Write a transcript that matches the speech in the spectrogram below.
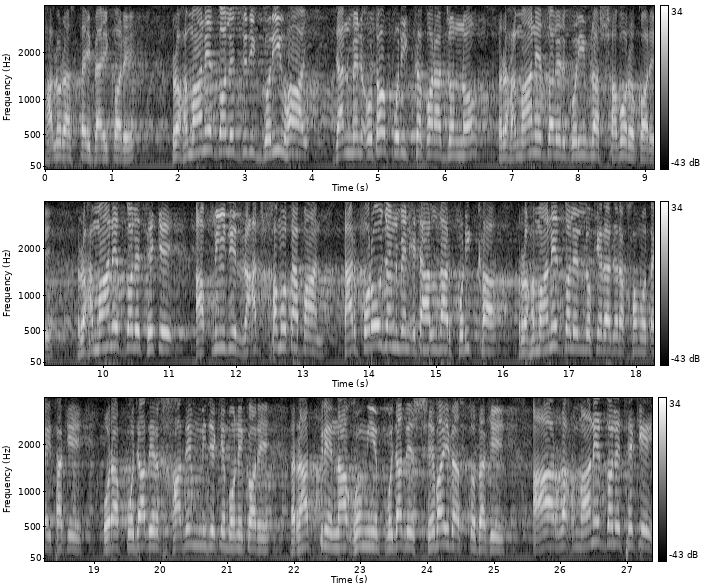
ভালো রাস্তায় ব্যয় করে। রহমানের দলের যদি গরিব হয়, জানবেন ওটাও পরীক্ষা করার জন্য রহমানের দলের গরিবরা সবরও করে। রহমানের দলে থেকে আপনি যদি রাজ ক্ষমতা পান, তারপরেও জানবেন এটা আল্লাহর পরীক্ষা। রহমানের দলের লোকেরা যারা ক্ষমতায় থাকে, ওরা প্রজাদের খাদেম নিজেকে মনে করে। রাত্রে না ঘুমিয়ে প্রজাদের সেবায় ব্যস্ত থাকে। আর রহমানের দলে থেকে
